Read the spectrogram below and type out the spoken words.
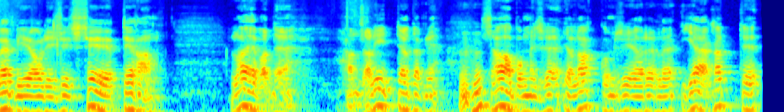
läbi, oli siis see, et teha laevade Hansaliit teadagi mm -hmm. saabumise ja lahkumise järele jääkatte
